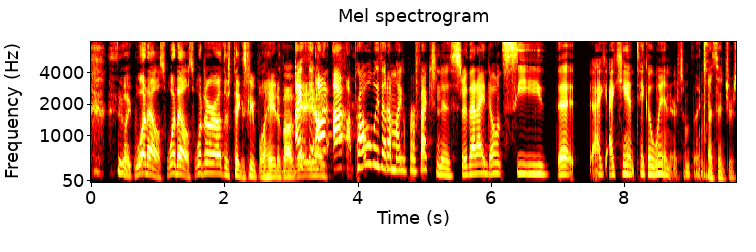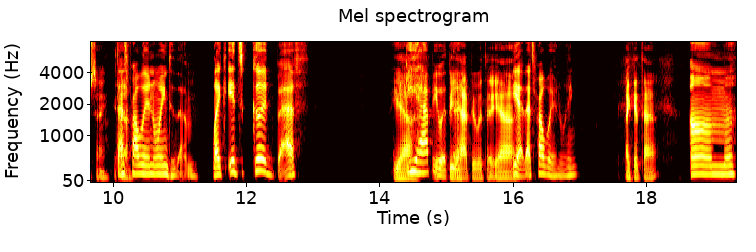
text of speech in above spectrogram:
like, what else? What else? What are other things people hate about me? I, th- like, I, I probably that I'm like a perfectionist, or that I don't see that I, I can't take a win or something. That's interesting. That's probably annoying to them. Like it's good, Beth. Yeah. Be happy with Be it. Be happy with it. Yeah. Yeah, that's probably annoying. I get that. Um,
